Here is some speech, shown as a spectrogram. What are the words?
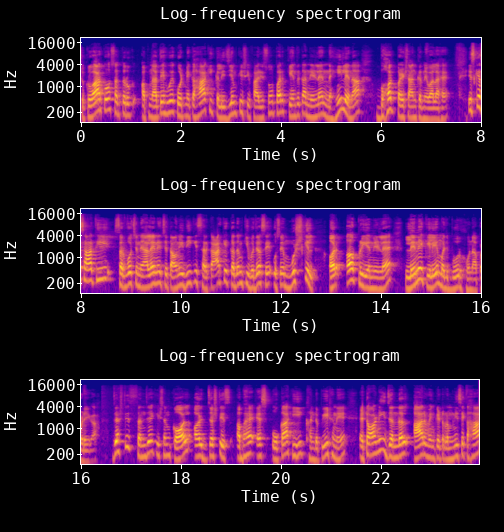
शुक्रवार को सख्त रुख अपनाते हुए कोर्ट ने कहा कि कलीजियम की सिफारिशों पर केंद्र का निर्णय नहीं लेना बहुत परेशान करने वाला है। इसके साथ ही सर्वोच्च न्यायालय ने चेतावनी दी कि सरकार के कदम की वजह से उसे मुश्किल और अप्रिय निर्णय लेने के लिए मजबूर होना पड़ेगा। जस्टिस संजय किशन कौल और जस्टिस अभय एस ओका की खंडपीठ ने अटॉर्नी जनरल आर वेंकटरमनी से कहा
